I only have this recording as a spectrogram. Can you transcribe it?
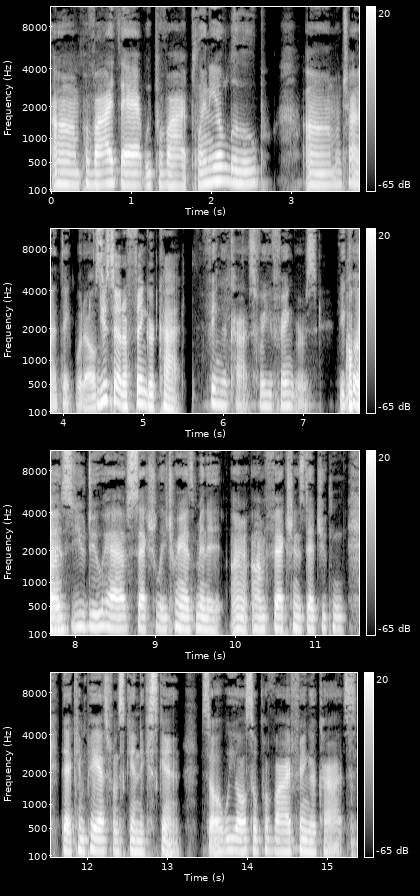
um, provide that. We provide plenty of lube. Um, I'm trying to think what else. You said a finger cot. finger cots for your fingers because you do have sexually transmitted uh, infections that you can that can pass from skin to skin. So we also provide finger cots.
